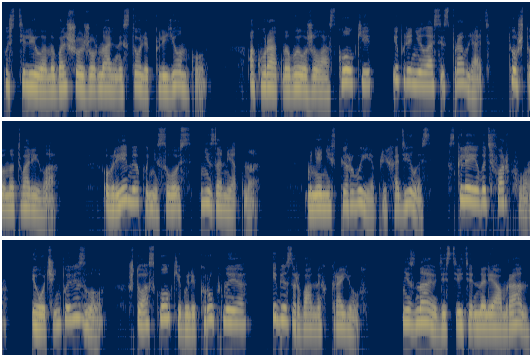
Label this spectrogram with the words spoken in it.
постелила на большой журнальный столик клеенку, аккуратно выложила осколки и принялась исправлять то, что натворила. Время понеслось незаметно. Мне не впервые приходилось склеивать фарфор, и очень повезло, что осколки были крупные и без рваных краев. Не знаю, действительно ли Амран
